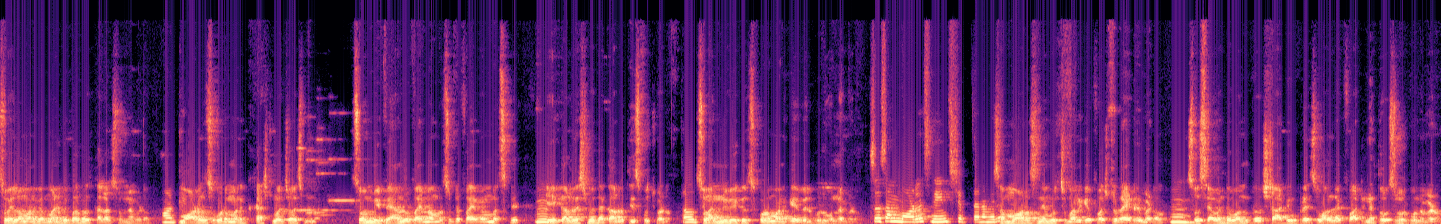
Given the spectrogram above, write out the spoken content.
సో ఇలా మనకి మల్టీపర్పస్ కలర్స్ ఉన్నాయి మేడం. మోడల్స్ కూడా మనకి కస్టమర్ చాయిస్ మేడం సో మీ ఫ్యామిలీ ఫైవ్ మెంబర్స్ ఉంటే ఫైవ్ మెంబర్స్కి ఏ కలర్ ఇష్టం అయితే కలర్ తీసుకొచ్చు మేడం. సో అన్ని వెహికల్స్ కూడా మనకి అవైలబుల్గా ఉన్నాయి madam. So some models names చెప్తారా మీరు? సో మోడల్స్ నేమ్ వచ్చి మనకి first rider madam. So seventy one to starting price one lakh forty nine thousand వరకు ఉంది madam.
